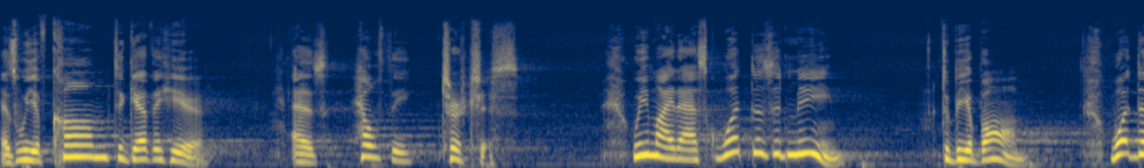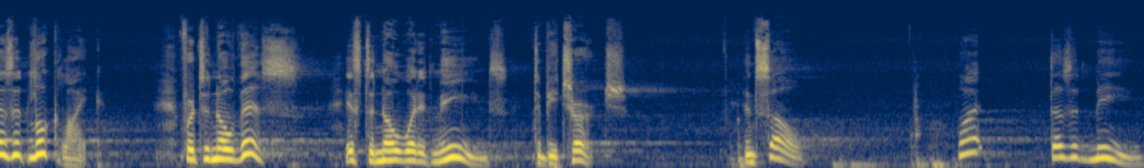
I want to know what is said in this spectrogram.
as we have come together here as healthy churches. We might ask, what does it mean to be a balm? What does it look like? For to know this is to know what it means to be church. And so, what does it mean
